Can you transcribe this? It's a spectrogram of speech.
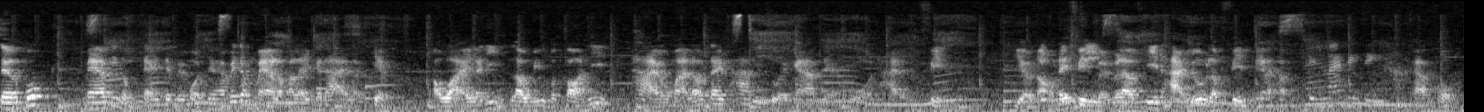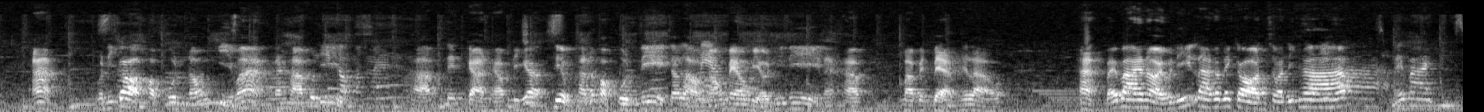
เจอปุ๊บ แมวที่สงสัยเต็มไปหมดใช่ไหมครับไม่ต้องแมวหรอกอะไรก็ได้ แล้วเก็บเอาไว้แล้วนี่เรามีอุปกรณ์ที่ถ่ายออกมาแล้วได้ภาพที่สวยงามเนี่ยโอ้โหถ่ายฟินเดี๋ยวน้องได้ฟินเหมือนเวลาพี่ถ่ายรูปแล้วฟินเนี่ยแหละครับฟินมากจริงๆค่ะครับผมอะวันนี้ก็ขอบคุณน้องกี่มากนะครับขอบคุณพี่ที่กอฟมากๆคค่ะรับเช่นกันครับนี่ก็ที่สำคัญต้องขอบคุณนี่เจ้าเหล่าน้น้อองงแมแมววเหมียวที่นี่นะครับ มาเป็นแบบให้เราอะบายบายหน่อยวันนี้ลากันไปก่อน สวัสดีครับสวัสดีค่ะบ๊ายบาย Makes me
